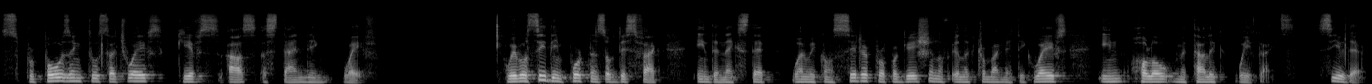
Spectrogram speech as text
So proposing two such waves gives us a standing wave. We will see the importance of this fact in the next step when we consider propagation of electromagnetic waves in hollow metallic waveguides. See you there.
